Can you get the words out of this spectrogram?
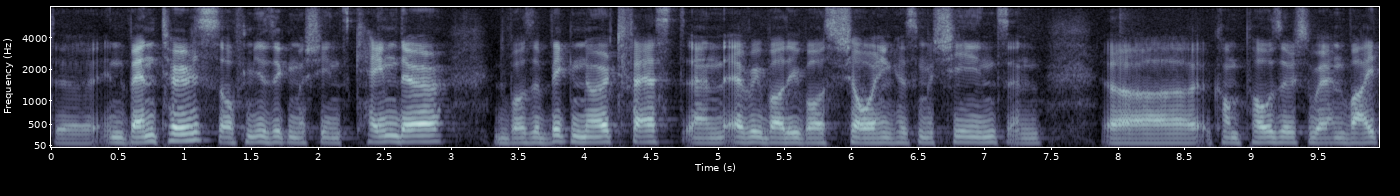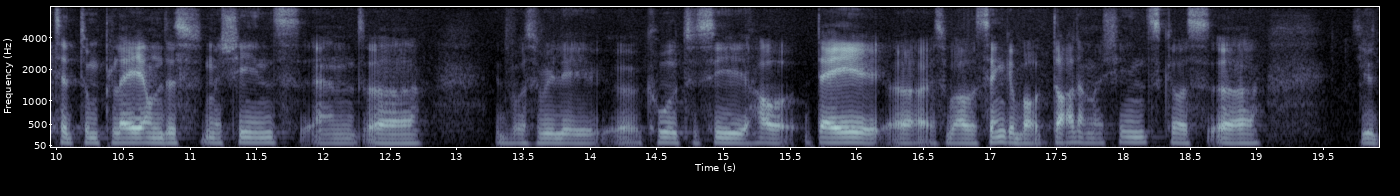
the inventors of music machines came there. It was a big nerd fest, and everybody was showing his machines and composers were invited to play on these machines and uh, it was really uh, cool to see how they as well think about dada machines because you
